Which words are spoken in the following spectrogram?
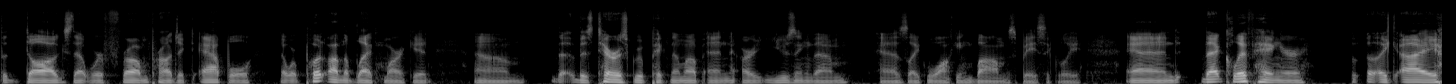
the dogs that were from project apple that were put on the black market um, th- this terrorist group picked them up and are using them as like walking bombs basically and that cliffhanger like i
